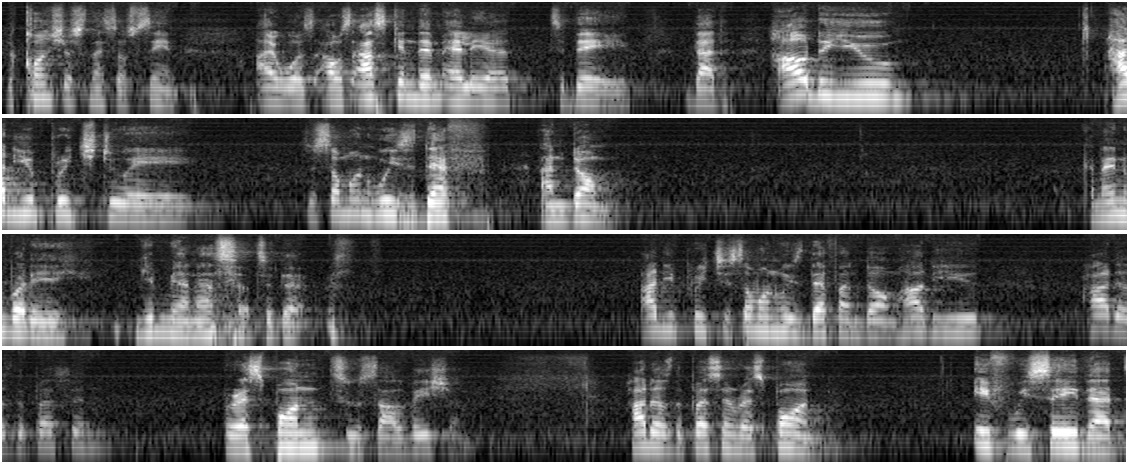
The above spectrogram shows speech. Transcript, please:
The consciousness of sin. I was, I was asking them earlier today that how do you how do you preach to a to someone who is deaf and dumb? Can anybody give me an answer to that? how do you preach to someone who is deaf and dumb? How do you how does the person respond to salvation? How does the person respond? If we say that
